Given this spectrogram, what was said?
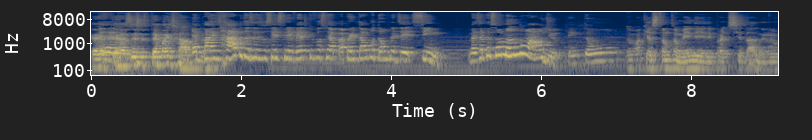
É, é, às vezes até mais rápido. É mais rápido, às vezes, você escrever do que você apertar o botão pra dizer sim. Mas a pessoa manda um áudio, então... É uma questão também de, de praticidade, né?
